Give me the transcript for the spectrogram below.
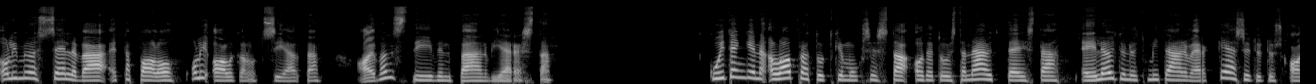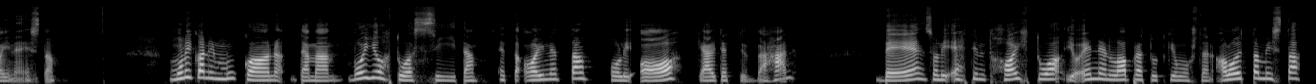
oli myös selvää, että palo oli alkanut sieltä, aivan Steven pään vierestä. Kuitenkin labratutkimuksista otetuista näytteistä ei löytynyt mitään merkkejä sytytysaineista. Mulikanin mukaan tämä voi johtua siitä, että ainetta oli A käytetty vähän, B se oli ehtinyt haihtua jo ennen labratutkimusten aloittamista,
